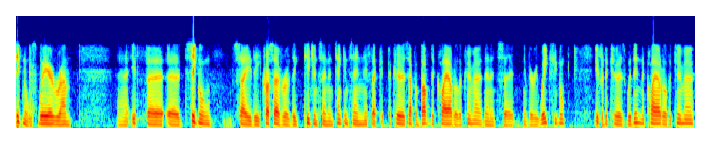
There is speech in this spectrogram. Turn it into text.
signals where um, uh, if uh, a signal, say the crossover of the Kijun Sen and Tenkan Sen, if that occurs up above the cloud or the Kumo, then it's a, a, very weak signal. If it occurs within the cloud or the Kumo,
